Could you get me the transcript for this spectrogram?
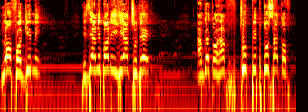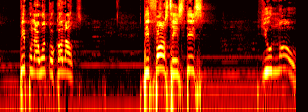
Lord, forgive me. Is there anybody here today? I'm going to have two people, two set of people I want to call out. The first is this you know,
